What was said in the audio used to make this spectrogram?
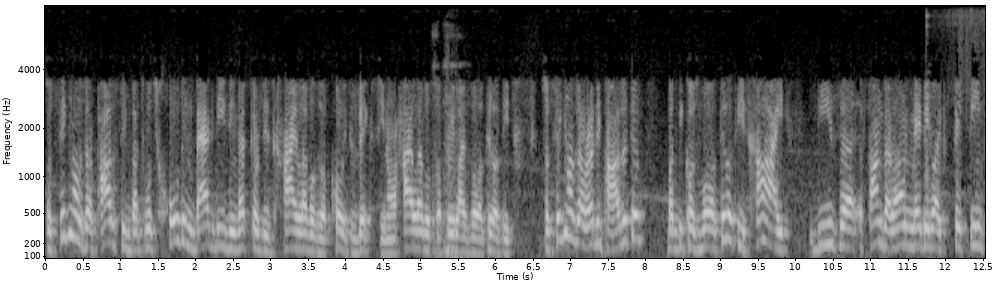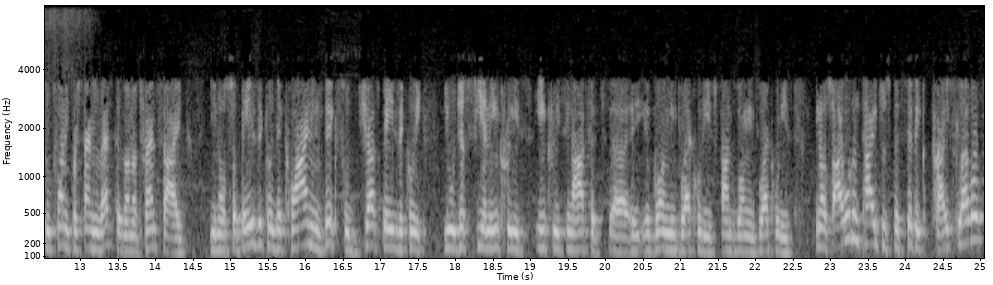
So signals are positive, but what's holding back these investors is high levels of call it VIX, you know, high levels of realized volatility. So signals are already positive, but because volatility is high, these uh, funds are only maybe like 15 to 20 percent invested on the trend side. You know, so basically declining VIX would just basically, you would just see an increase, increase in assets uh, going into equities, funds going into equities. You know, so I wouldn't tie it to specific price level,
